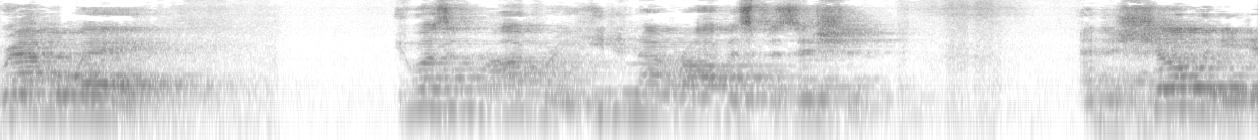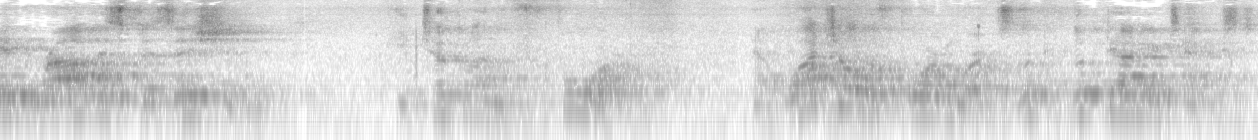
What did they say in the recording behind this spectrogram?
grab away, it wasn't robbery. He did not rob his position. And to show that he didn't rob his position, he took on the form. Now, watch all the form words. Look, look down your text.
